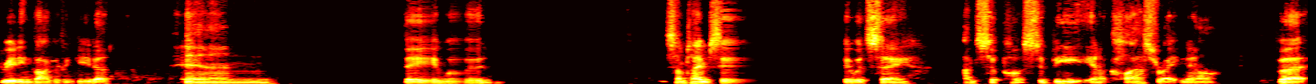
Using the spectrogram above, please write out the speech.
reading Bhagavad Gita. And they would sometimes they, they would say, I'm supposed to be in a class right now, but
